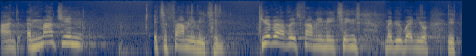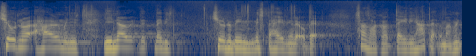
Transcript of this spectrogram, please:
And imagine it's a family meeting. Do you ever have those family meetings? Maybe when your, your children are at home and you, you know that maybe children have been misbehaving a little bit. Sounds like a daily habit at the moment.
